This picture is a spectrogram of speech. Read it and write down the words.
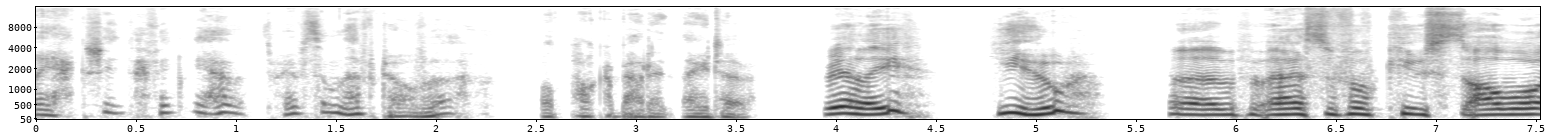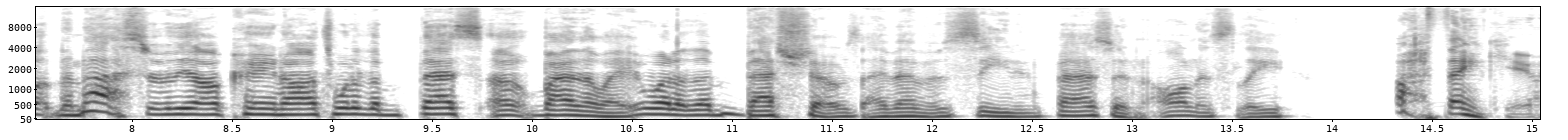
we actually, I think we have, do we have some left over? We'll talk about it later. Really? You? Uh, Percival Q Stalwart, the master of the arcane arts, one of the best, oh, by the way, one of the best shows I've ever seen in person, honestly. Oh, thank you.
